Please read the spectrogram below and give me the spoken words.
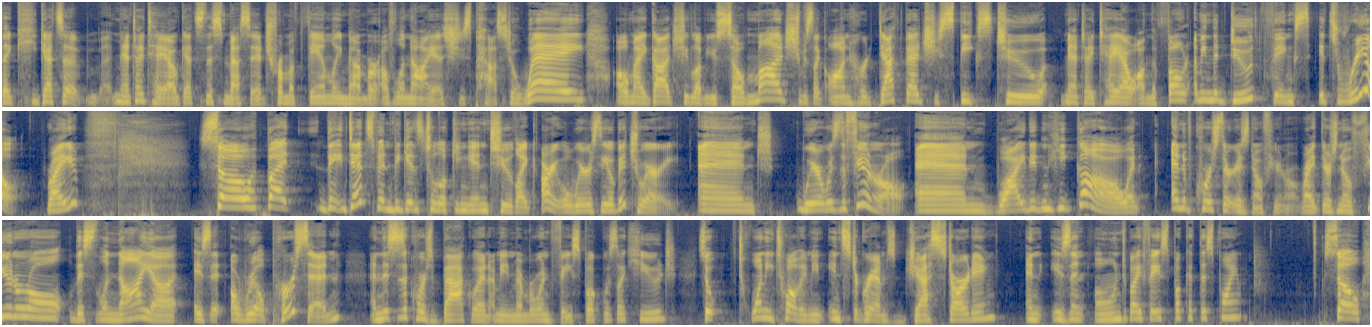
like he gets a Manti Te'o gets this message from a family member of Lanaya's. She's passed away. Oh my God, she loved you so much. She was like on her deathbed. She speaks to Manti Te'o on the phone. I mean, the dude thinks it's real, right? So, but the Deadspin begins to looking into like, all right, well, where's the obituary? And where was the funeral? And why didn't he go? And and of course, there is no funeral, right? There's no funeral. This Lanaya is a real person. And this is, of course, back when, I mean, remember when Facebook was like huge? So 2012, I mean, Instagram's just starting and isn't owned by Facebook at this point. So,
